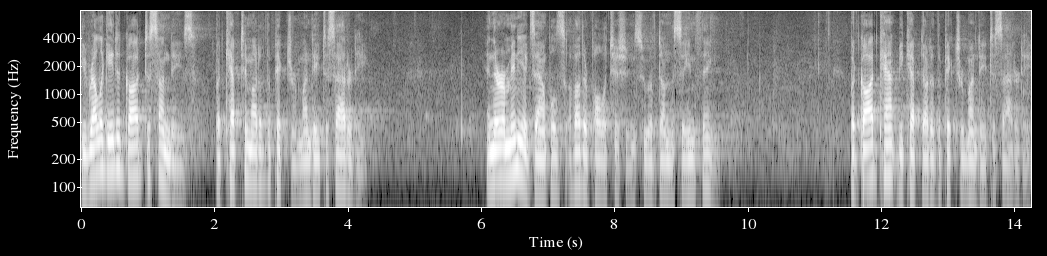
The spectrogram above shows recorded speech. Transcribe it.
He relegated God to Sundays, but kept him out of the picture Monday to Saturday. And there are many examples of other politicians who have done the same thing. But God can't be kept out of the picture Monday to Saturday.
